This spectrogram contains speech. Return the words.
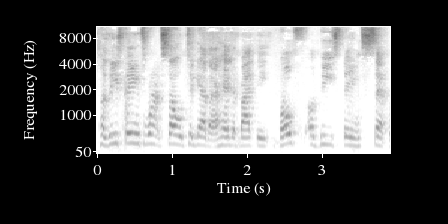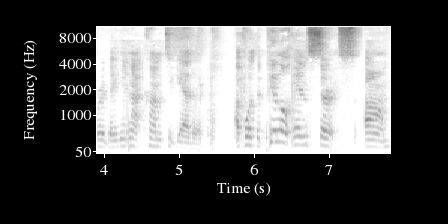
because these things weren't sold together. I had to buy the both of these things separate. They did not come together. I bought the pillow inserts um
